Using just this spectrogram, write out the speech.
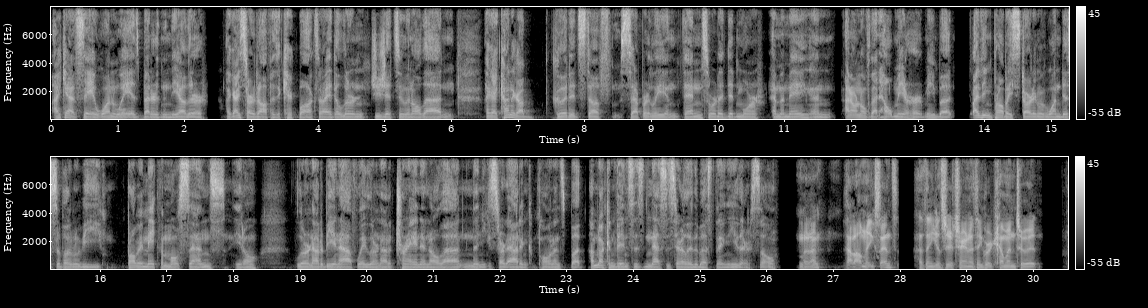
I can't say one way is better than the other. Like I started off as a kickboxer. I had to learn jujitsu and all that. And like I kind of got good at stuff separately and then sort of did more MMA. And I don't know if that helped me or hurt me, but I think probably starting with one discipline would be probably make the most sense, you know, learn how to be an athlete, learn how to train and all that. And then you can start adding components. But I'm not convinced it's necessarily the best thing either. So. That all makes sense. I think it's your turn. I think we're coming to it.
